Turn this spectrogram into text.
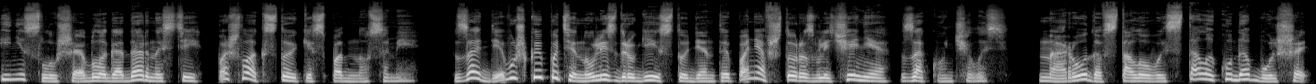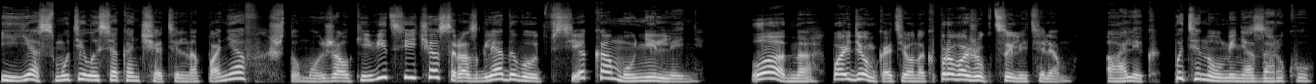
и, не слушая благодарностей, пошла к стойке с подносами. За девушкой потянулись другие студенты, поняв, что развлечение закончилось. Народа в столовой стало куда больше, и я смутилась окончательно, поняв, что мой жалкий вид сейчас разглядывают все, кому не лень. «Ладно, пойдем, котенок, провожу к целителям». Алик потянул меня за руку.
